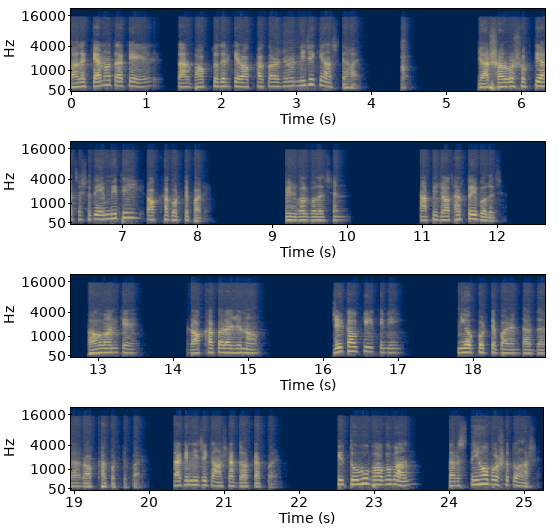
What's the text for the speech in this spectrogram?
তাহলে কেন তাকে, তার ভক্তদেরকে রক্ষা করার জন্য নিজেকে আসতে হয়? যার সর্বশক্তি আছে, সে তো এমনিতেই রক্ষা করতে পারে। বীরবল বলেছেন, আপনি যথার্থই বলেছেন। ভগবানকে রক্ষা করার জন্য যে কাউকেই তিনি নিয়োগ করতে পারেন, তার দ্বারা রক্ষা করতে পারেন। তাকে নিজেকে আসার দরকার পড়ে কিন্তু তবু ভগবান তার স্নেহবশত আসেন।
